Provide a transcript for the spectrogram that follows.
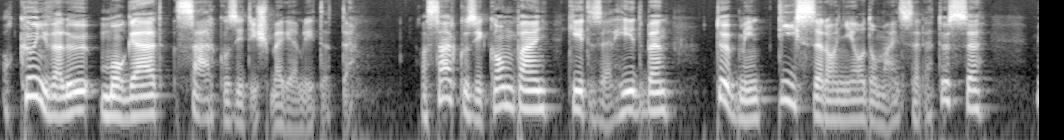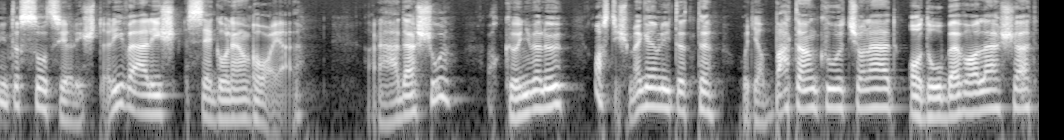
A könyvelő magát Szárkozit is megemlítette. A Szárkozi kampány 2007-ben több mint tízszer annyi adomány szeret össze, mint a szocialista rivális Ségolène Royal. Ráadásul a könyvelő azt is megemlítette, hogy a Batancourt család adóbevallását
